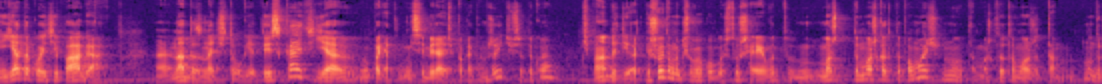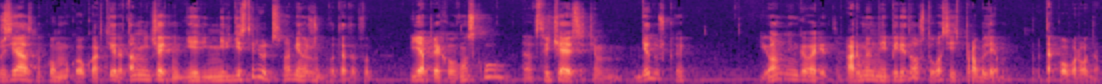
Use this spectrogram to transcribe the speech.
я такой, типа, ага, э, надо, значит, его где-то искать. Я, ну, понятно, не собираюсь пока там жить, все такое. Типа, надо делать. Пишу этому чуваку, говорю, слушай, вот, может, ты можешь как-то помочь? Ну, там, может, кто-то может, там, ну, друзья, знакомые, у кого квартира. Там ничего не, не регистрируется, но мне нужен вот этот вот. Я приехал в Москву, э, встречаюсь с этим дедушкой, и он мне говорит, Армен мне передал, что у вас есть проблемы такого рода.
